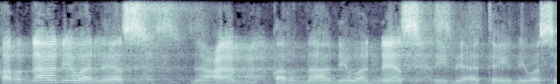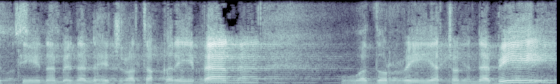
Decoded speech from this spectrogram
قرنان ونصف. نعم قرنان ونصف في مئتين وستين من الهجرة تقريبا. وذرية النبي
